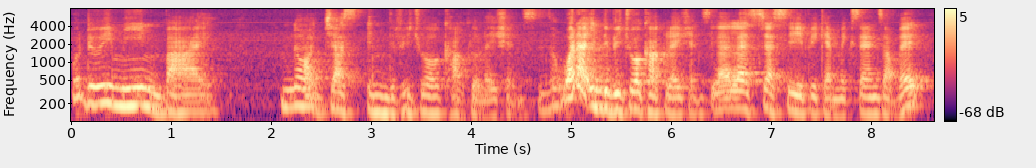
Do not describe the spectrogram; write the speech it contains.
What do we mean by not just individual calculations? What are individual calculations? Let's just see if we can make sense of it.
